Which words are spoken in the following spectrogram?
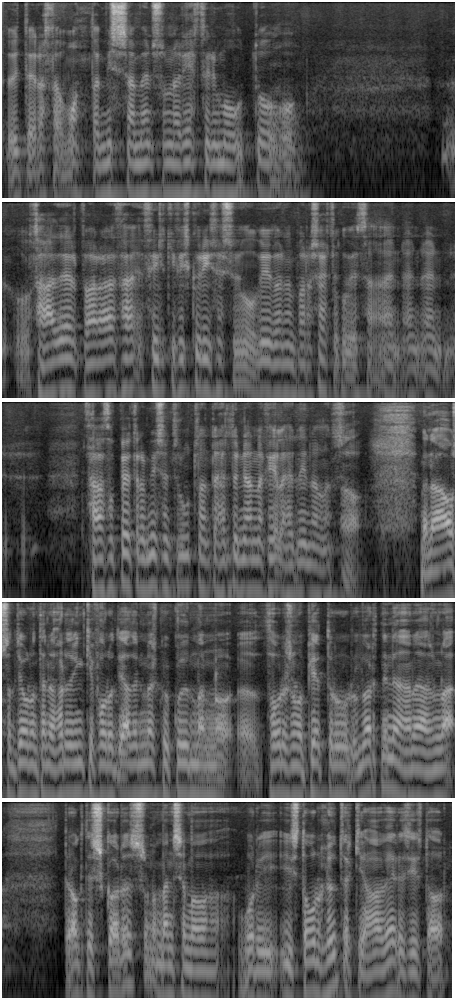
auðvitað er alltaf vond að missa menn svona rétt fyrir mót og, og og það er bara, það fylgir fiskur í þessu og við verðum bara að setja okkur við það en, en, en það er þó betra að til útlanda heldur en í annað félag hérna innanlands. Já, menna ásand Jónantenni hörður Ingi fór út í aðeins mennsku Guðmann og uh, Þórisson og Pétur úr vörninni þannig að svona, það er okkur skörðs svona menn sem voru í, í stóru hlutverki að hafa verið síðustu ár.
